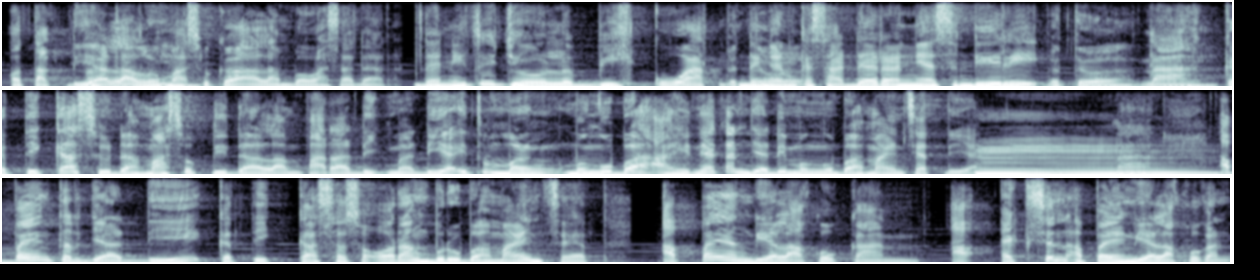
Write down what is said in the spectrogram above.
otak dia lalu masuk ke alam bawah sadar. Dan itu jauh lebih kuat Betul. dengan kesadarannya sendiri. Betul. Nah, ketika sudah masuk di dalam paradigma dia itu meng- mengubah akhirnya kan jadi mengubah mindset dia. Hmm. Nah, apa yang terjadi ketika seseorang berubah mindset? Apa yang dia lakukan, action apa yang dia lakukan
